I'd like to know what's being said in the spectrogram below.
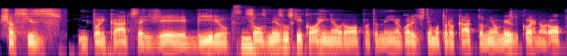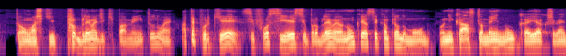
chassis Tony Kart, RG, Beetle, são os mesmos que correm na Europa também. Agora a gente tem o Motorocar também, é o mesmo que corre na Europa. Então, acho que problema de equipamento não é. Até porque, se fosse esse o problema, eu nunca ia ser campeão do mundo. O Nicasso também nunca ia chegar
